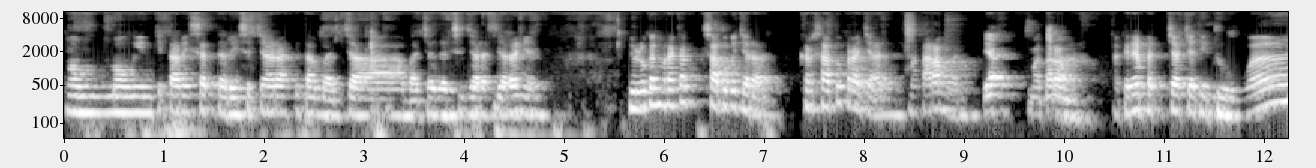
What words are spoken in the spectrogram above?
ngomongin kita riset dari sejarah, kita baca baca dari sejarah-sejarahnya. Dulu kan mereka satu kejarah, ke satu kerajaan Mataram kan. Mataram Akhirnya pecah jadi dua,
